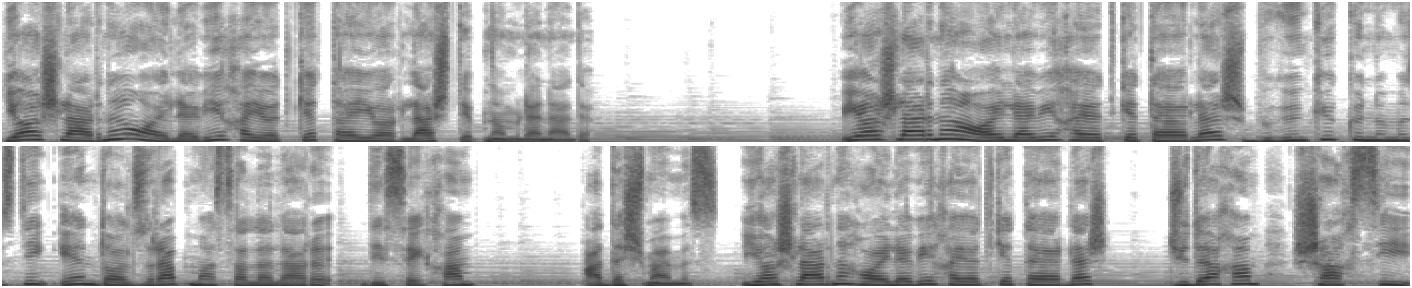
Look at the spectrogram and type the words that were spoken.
yoshlarni oilaviy hayotga tayyorlash deb nomlanadi. Yoshlarni oilaviy hayotga tayyorlash bugungi kunimizning eng dolzarb masalalari desak ham adashmaymiz. Yoshlarni oilaviy hayotga tayyorlash juda ham shaxsiy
